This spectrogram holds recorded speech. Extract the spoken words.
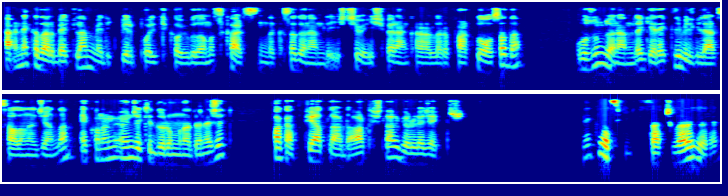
Her ne kadar beklenmedik bir politika uygulaması karşısında kısa dönemde işçi ve işveren kararları farklı olsa da uzun dönemde gerekli bilgiler sağlanacağından ekonomi önceki durumuna dönecek fakat fiyatlarda artışlar görülecektir. Yeni klasik iktisatçılara göre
